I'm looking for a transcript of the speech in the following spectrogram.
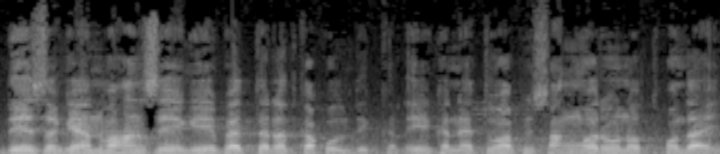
දේශකයන් වහන්සේගේ පැත්තටත් කකුල් දික් කරලා. ඒක නැතුව අපි සංවර වුණොත් හොඳයි.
